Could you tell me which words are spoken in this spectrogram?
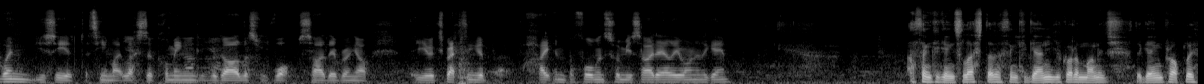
when you see a, a team like Leicester coming, regardless of what side they bring out, are you expecting a heightened performance from your side earlier on in the game? I think against Leicester, I think again you've got to manage the game properly,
